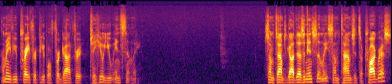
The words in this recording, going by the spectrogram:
How many of you pray for people for God for, to heal you instantly? Sometimes God does it instantly, sometimes it's a progress,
